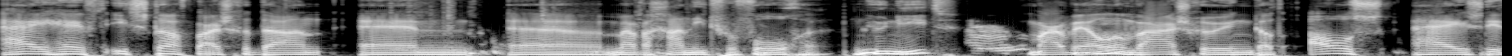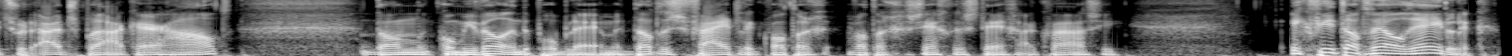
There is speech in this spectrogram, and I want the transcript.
hij heeft iets strafbaars gedaan, en, uh, maar we gaan niet vervolgen. Nu niet, maar wel een waarschuwing dat als hij dit soort uitspraken herhaalt, dan kom je wel in de problemen. Dat is feitelijk wat er, wat er gezegd is tegen Aquasi. Ik vind dat wel redelijk.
